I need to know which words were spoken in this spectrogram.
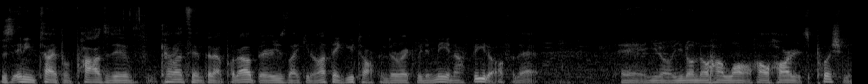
just any type of positive content that I put out there he's like you know I think you're talking directly to me and I feed off of that. And you know you don't know how long how hard it's pushed me.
